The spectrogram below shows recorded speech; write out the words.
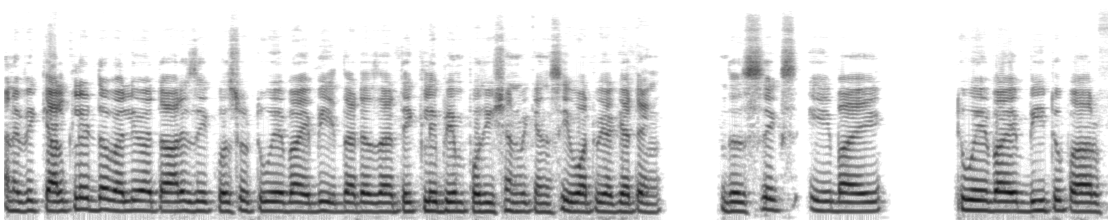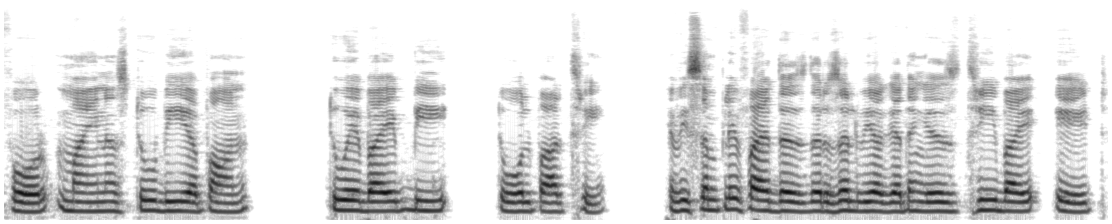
And if we calculate the value at r is equals to 2a by b, that is at equilibrium position, we can see what we are getting. The 6a by 2a by b to power 4 minus 2b upon 2a by b to whole power 3 if we simplify this, the result we are getting is 3 by 8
